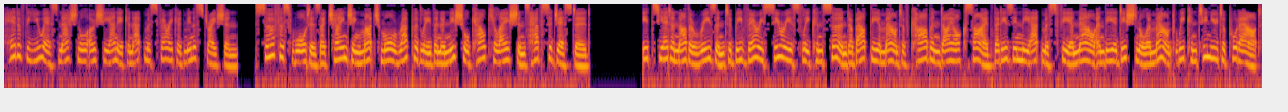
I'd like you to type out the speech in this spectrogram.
head of the U.S. National Oceanic and Atmospheric Administration, Surface waters are changing much more rapidly than initial calculations have suggested. It's yet another reason to be very seriously concerned about the amount of carbon dioxide that is in the atmosphere now and the additional amount we continue to put out.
